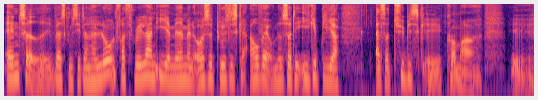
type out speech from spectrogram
antaget, hvad skal man sige, den har lånt fra thrilleren i og med, at man også pludselig skal afværge noget, så det ikke bliver, altså typisk øh, kommer øh,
